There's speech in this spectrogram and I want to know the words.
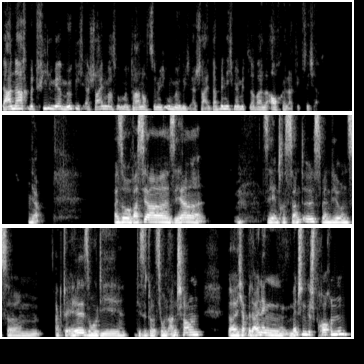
Danach wird viel mehr möglich erscheinen, was momentan noch ziemlich unmöglich erscheint. Da bin ich mir mittlerweile auch relativ sicher. Ja. Also was ja sehr sehr interessant ist, wenn wir uns ähm, aktuell so die, die Situation anschauen. Äh, ich habe mit einigen Menschen gesprochen,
